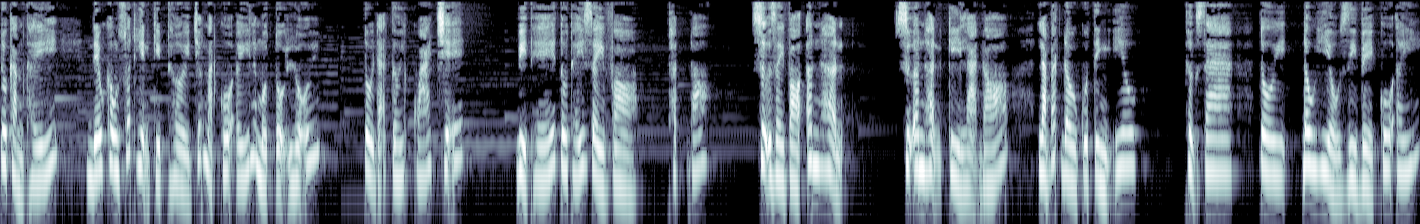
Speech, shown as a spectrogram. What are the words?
Tôi cảm thấy nếu không xuất hiện kịp thời trước mặt cô ấy là một tội lỗi. Tôi đã tới quá trễ. Vì thế tôi thấy dày vò, thật đó. Sự dày vò ân hận, sự ân hận kỳ lạ đó là bắt đầu của tình yêu. Thực ra tôi đâu hiểu gì về cô ấy.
